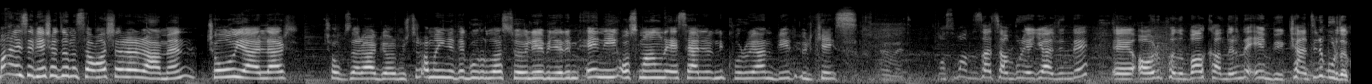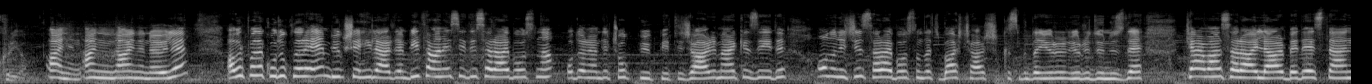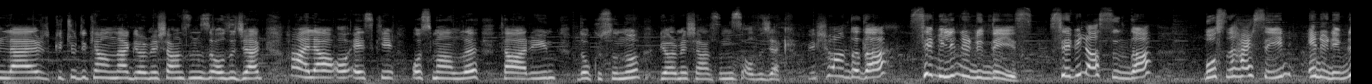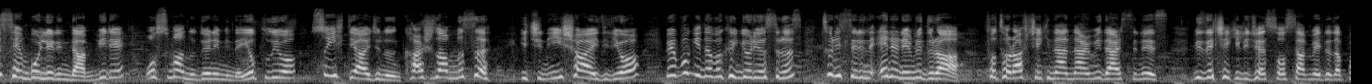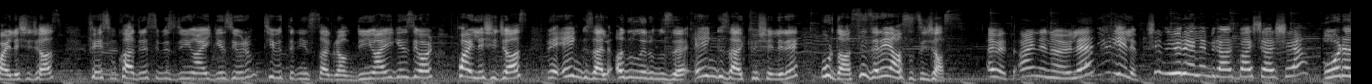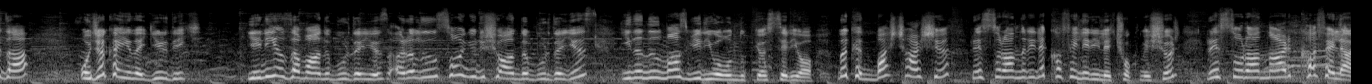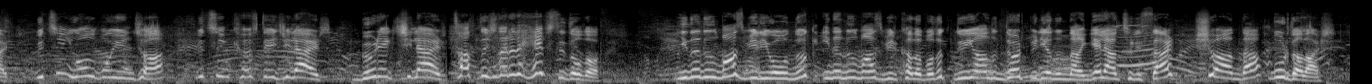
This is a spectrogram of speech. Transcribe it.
Maalesef yaşadığımız savaşlara rağmen çoğu yerler çok zarar görmüştür ama yine de gururla söyleyebilirim en iyi Osmanlı eserlerini koruyan bir ülkeyiz. Evet. Osmanlı zaten buraya geldiğinde e, Avrupa'nın Balkanlarında en büyük kentini burada kuruyor. Aynen, aynen, aynen öyle. Avrupa'da kurdukları en büyük şehirlerden bir tanesiydi Saraybosna. O dönemde çok büyük bir ticari merkeziydi. Onun için Saraybosna'da baş çarşı kısmında yürü, yürüdüğünüzde kervansaraylar, bedestenler, küçük dükkanlar görme şansınız olacak. Hala o eski Osmanlı tarihin dokusunu görme şansınız olacak. Ve şu anda da Sebil'in önündeyiz. Sebil aslında Bosna Hersey'in en önemli sembollerinden biri. Osmanlı döneminde yapılıyor. Su ihtiyacının karşılanması için inşa ediliyor. Ve bugün de bakın görüyorsunuz turistlerin en önemli durağı. Fotoğraf çekinenler mi dersiniz? Biz de çekileceğiz, sosyal medyada paylaşacağız. Facebook adresimiz Dünyayı Geziyorum. Twitter, Instagram Dünyayı Geziyor. Paylaşacağız ve en güzel anılarımızı, en güzel köşeleri buradan sizlere yansıtacağız. Evet, aynen öyle. Yürüyelim. Şimdi yürüyelim biraz baş çarşıya. Bu arada Ocak ayına girdik. Yeni yıl zamanı buradayız. Aralığın son günü şu anda buradayız. İnanılmaz bir yoğunluk gösteriyor. Bakın Baş Çarşı restoranlarıyla kafeleriyle çok meşhur. Restoranlar, kafeler bütün yol boyunca bütün köfteciler, börekçiler, tatlıcıların hepsi dolu. İnanılmaz bir yoğunluk, inanılmaz bir kalabalık. Dünyanın dört bir yanından gelen turistler şu anda buradalar.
